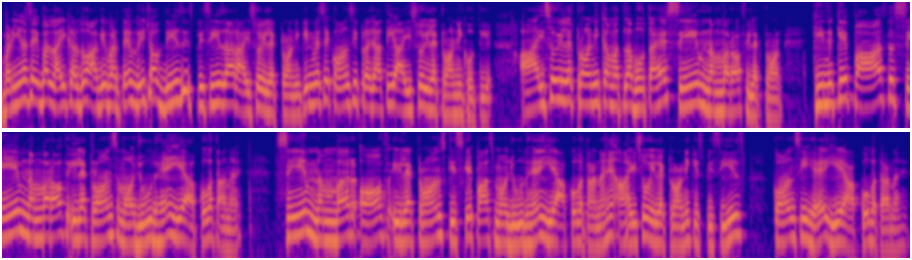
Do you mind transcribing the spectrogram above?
बढ़िया से एक बार लाइक कर दो, आगे बढ़ते हैं। Which of these species are isoelectronic इनमें से कौन सी प्रजाति आइसो इलेक्ट्रॉनिक होती है? आइसो इलेक्ट्रॉनिक का मतलब होता है सेम नंबर ऑफ़ इलेक्ट्रॉन किनके पास सेम नंबर ऑफ़ इलेक्ट्रॉन्स मौजूद हैं, ये आपको बताना है। सेम नंबर ऑफ़ इलेक्ट्रॉन्स किसके पास मौजूद हैं, ये आपको बताना है। आइसो इलेक्ट्रॉनिक स्पीसीज कौन सी है, ये आपको बताना है।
